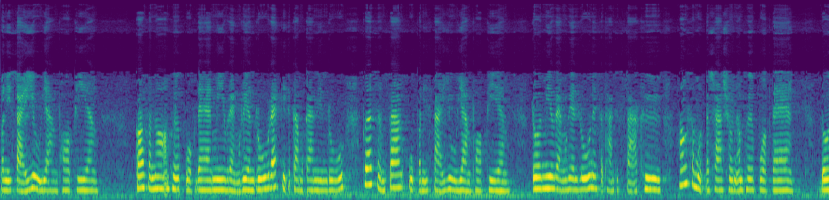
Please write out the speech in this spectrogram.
ปนิสัยอยู่อย่างพอเพียงกศนอำเภอปลวกแดงมีแหล่งเรียนรู้และกิจกรรมการเรียนรู้ เพื่อเสริมสร้างอุปนิสัยอยู่อย่างพอเพียง โดยมีแหล่งเรียนรู้ในสถานศึกษาคือ ห้องสมุดประชาชนอำเภอปลวกแดง โดย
